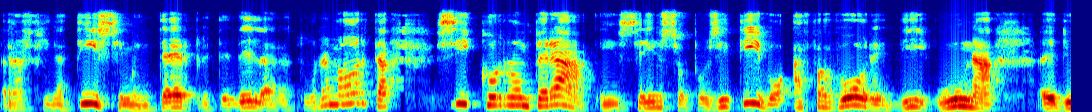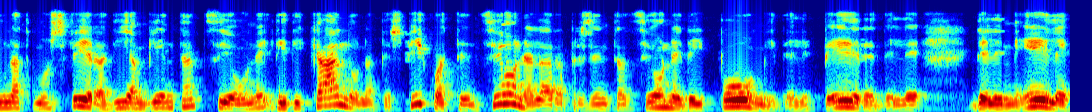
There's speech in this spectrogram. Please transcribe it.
raffinatissimo interprete della natura morta, si corromperà in senso positivo a favore di, una, eh, di un'atmosfera di ambientazione, dedicando una perspicua attenzione alla rappresentazione dei pomi, delle pere, delle, delle mele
